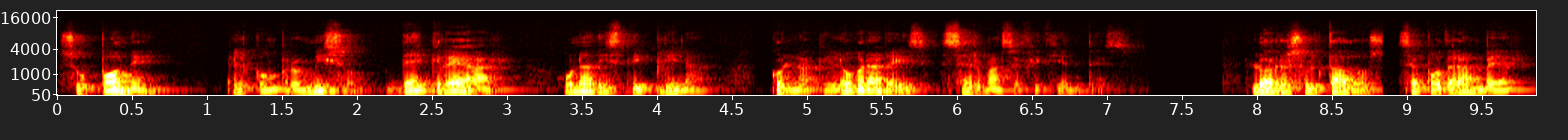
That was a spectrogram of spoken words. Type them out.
Supone el compromiso de crear una disciplina con la que lograréis ser más eficientes. Los resultados se podrán ver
